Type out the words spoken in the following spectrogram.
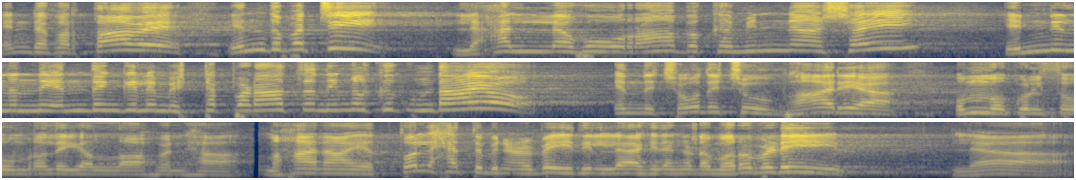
എന്റെ ഭർത്താവേ എന്തു പറ്റി? എന്നിൽ നിന്ന് എന്തെങ്കിലും ഇഷ്ടപ്പെടാത്ത നിങ്ങൾക്ക് ഉണ്ടായോ? എന്ന് ചോദിച്ചു ഭാര്യ ഉമ്മു കുൽസൂം മഹാനായ ബിൻ ഉബൈദില്ലാഹി തങ്ങളുടെ മറുപടി ലാ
